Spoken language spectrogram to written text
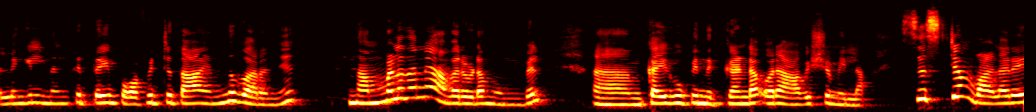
അല്ലെങ്കിൽ നിങ്ങൾക്ക് ഇത്രയും പ്രോഫിറ്റ് താ എന്ന് പറഞ്ഞ് നമ്മൾ തന്നെ അവരുടെ മുമ്പിൽ കൈകൂപ്പി നിൽക്കേണ്ട ഒരാവശ്യമില്ല. സിസ്റ്റം വളരെ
